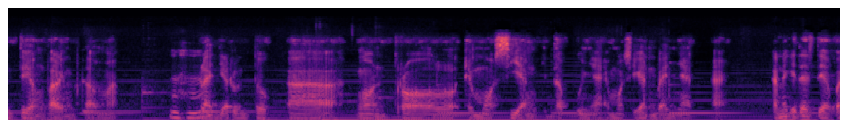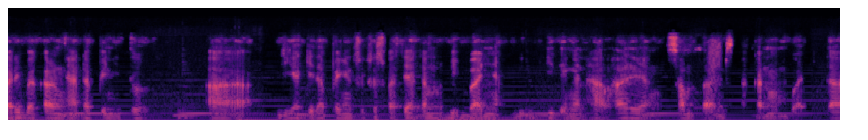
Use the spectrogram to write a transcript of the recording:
itu yang paling utama. Uh-huh. Belajar untuk uh, ngontrol emosi yang kita punya. Emosi kan banyak. Nah, karena kita setiap hari bakal ngadapin itu. Uh, jika kita pengen sukses pasti akan lebih banyak dengan hal-hal yang sometimes akan membuat kita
